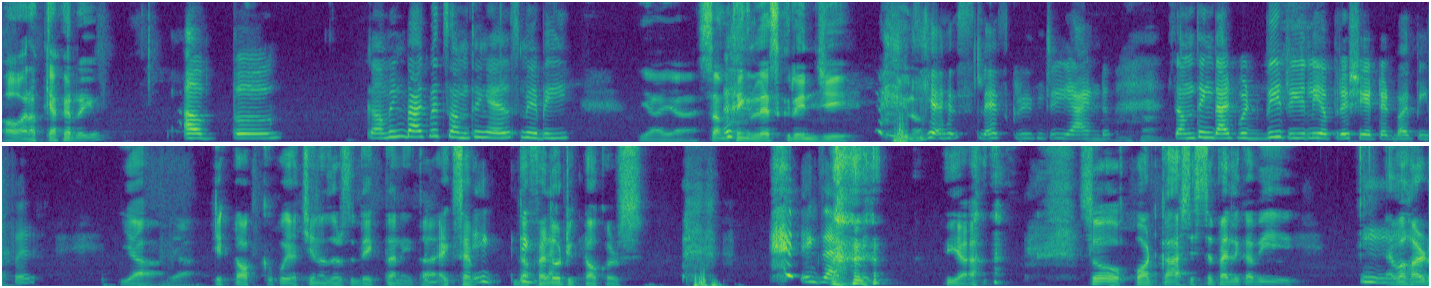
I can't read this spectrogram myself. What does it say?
और अब क्या कर रही हो? अब coming back with something else maybe yeah yeah something less cringy you know yes less cringy and हाँ। something that would be really appreciated by people. या या टिकटॉक को कोई अच्छी नज़र से देखता नहीं था except the fellow TikTokers exactly yeah so podcast इससे पहले कभी Mm, ever heard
